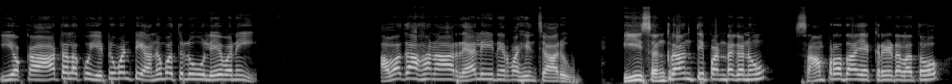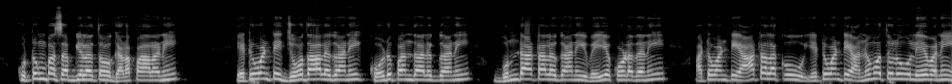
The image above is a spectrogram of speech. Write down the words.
ఈ యొక్క ఆటలకు ఎటువంటి అనుమతులు లేవని అవగాహన ర్యాలీ నిర్వహించారు. ఈ సంక్రాంతి పండగను సాంప్రదాయ క్రీడలతో కుటుంబ సభ్యులతో గడపాలని ఎటువంటి జోదాలు కానీ కోడిపందాలు కానీ గుండాటాలు కానీ వేయకూడదని అటువంటి ఆటలకు ఎటువంటి అనుమతులు లేవని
